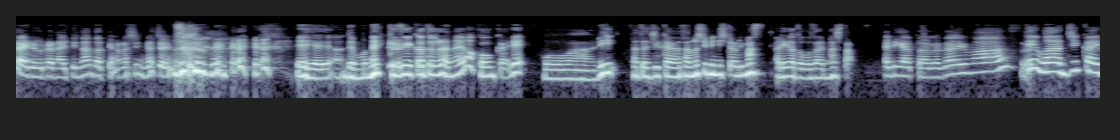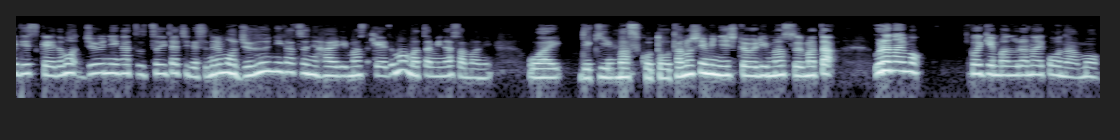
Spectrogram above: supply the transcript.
本来の占いってなんだって話になっちゃいますよね。いやいやいや、でもね、血液型占いは今回で終わり。また次回は楽しみにしております。ありがとうございました。ありがとうございます。では、次回ですけれども、12月1日ですね。もう12月に入りますけれども、また皆様にお会いできますことを楽しみにしております。また、占いも、ご意見番の占いコーナーも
